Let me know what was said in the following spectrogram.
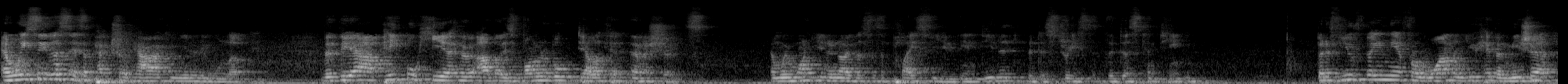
And we see this as a picture of how our community will look. That there are people here who are those vulnerable, delicate shoots. And we want you to know this is a place for you the indebted, the distressed, the discontent. But if you've been there for a while and you have a measure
